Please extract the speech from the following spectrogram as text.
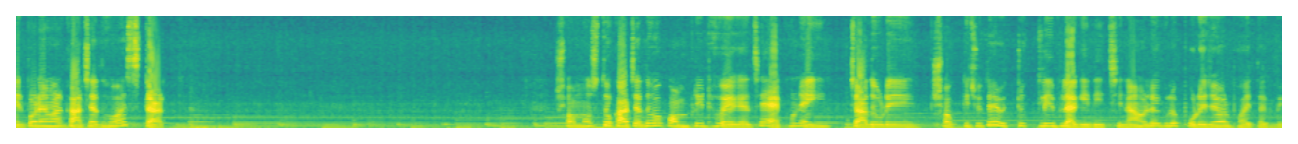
এরপরে আমার কাঁচা ধোয়া স্টার্ট সমস্ত কাঁচা ধোয়া কমপ্লিট হয়ে গেছে। এখন এই চাদরে সব কিছুতে একটু ক্লিপ লাগিয়ে দিচ্ছি, না হলে এগুলো পড়ে যাওয়ার ভয় থাকবে।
